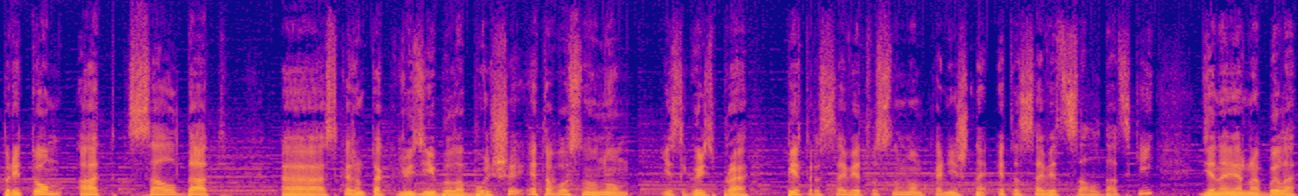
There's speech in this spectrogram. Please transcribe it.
Притом от солдат – э, скажем так, людей было больше. Это в основном, если говорить про Петросовет, в основном, конечно, это совет солдатский, где, наверное, было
